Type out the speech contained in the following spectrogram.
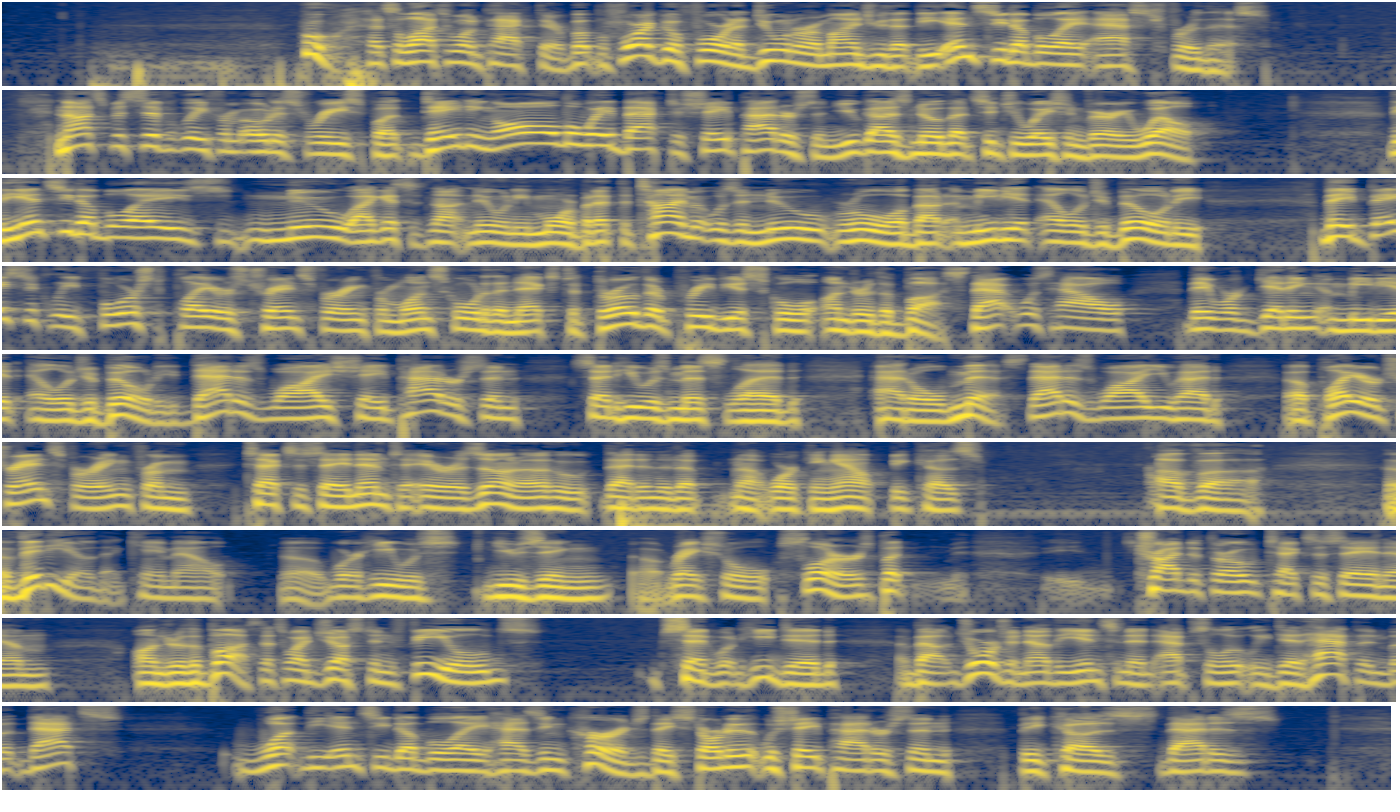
Whew, that's a lot to unpack there. But before I go forward, I do want to remind you that the NCAA asked for this. Not specifically from Otis Reese, but dating all the way back to Shea Patterson. You guys know that situation very well. The NCAA's new, I guess it's not new anymore, but at the time it was a new rule about immediate eligibility. They basically forced players transferring from one school to the next to throw their previous school under the bus. That was how they were getting immediate eligibility. That is why Shea Patterson said he was misled at Ole Miss. That is why you had a player transferring from Texas A&M to Arizona, who that ended up not working out because of uh, a video that came out uh, where he was using uh, racial slurs, but tried to throw Texas A&M under the bus. That's why Justin Fields said what he did about Georgia. Now the incident absolutely did happen, but that's what the NCAA has encouraged. They started it with Shea Patterson because that is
